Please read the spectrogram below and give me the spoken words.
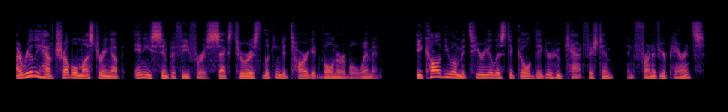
I really have trouble mustering up any sympathy for a sex tourist looking to target vulnerable women. He called you a materialistic gold digger who catfished him in front of your parents?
